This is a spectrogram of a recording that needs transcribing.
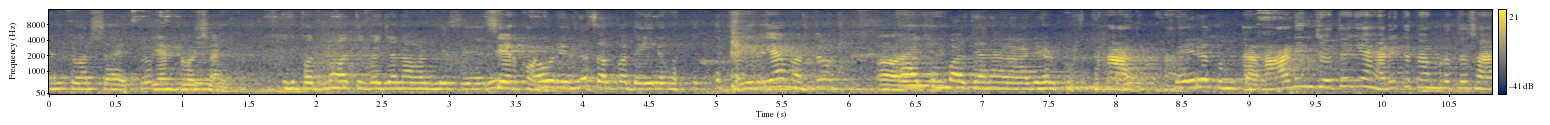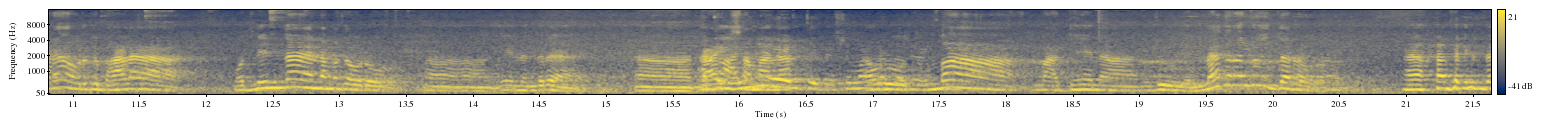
ಎಂಟು ವರ್ಷ ಆಯಿತು. ಎಂಟು ವರ್ಷ ಆಯಿತು. ಈ ಪದ್ಮಾವತಿ ಭಜನಾ ಮಂಡಳಿ ಸೇರಿ ಸೇರ್ಕೊಂಡು. ಅವರಿಂದ ಸ್ವಲ್ಪ ಧೈರ್ಯ ಧೈರ್ಯ ಮತ್ತು ತುಂಬಾ ಚೆನ್ನಾಗಿ ಹಾಡು ಹೇಳ್ಕೊಡ್ತಾರೆ. ಧೈರ್ಯ ತುಂಬ ಹಾಡಿನ ಜೊತೆಗೆ ಹರಿಕಥಾಮೃತ ಸಾರ ಅವ್ರಿಗೆ ಬಹಳ ಮೊದಲಿಂದ ನಮಗವರು ಏನಂದ್ರೆ ತಾಯಿ ಸಮಾನ. ಅವರು ತುಂಬ ಅಧ್ಯಯನ ಇದು ಎಲ್ಲದರಲ್ಲೂ ಇದ್ದಾರೆ ಅವರು. ಅದರಿಂದ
